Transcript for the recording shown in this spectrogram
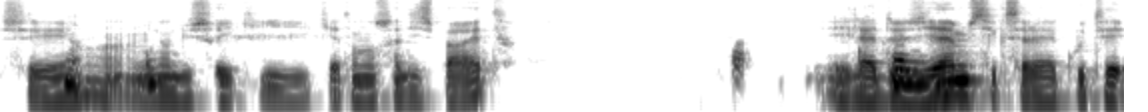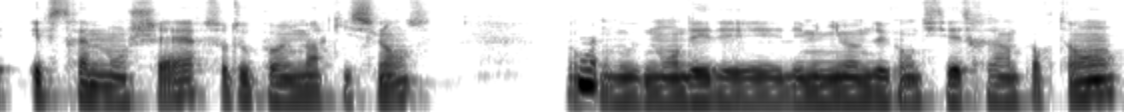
C'est une industrie qui, qui, a tendance à disparaître. Et la deuxième, c'est que ça allait coûter extrêmement cher, surtout pour une marque qui se lance. Donc on nous demandait des, des minimums de quantité très importants.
